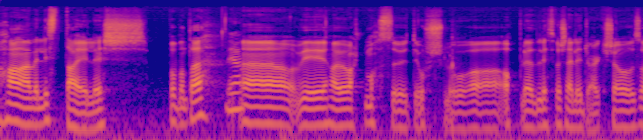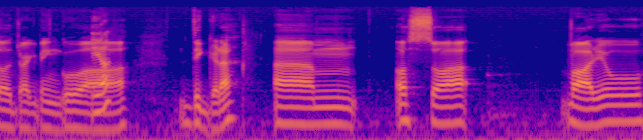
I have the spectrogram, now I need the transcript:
han er veldig stylish, på en måte. Ja. Uh, vi har jo vært masse ute i Oslo og opplevd litt forskjellige dragshows og dragbingo og Ja. digger det. Ehm, og så var det jo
